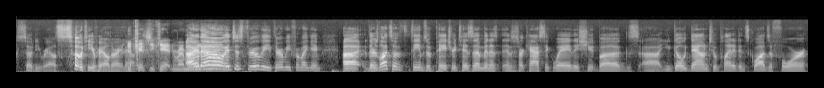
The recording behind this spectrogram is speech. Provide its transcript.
so derailed, so derailed right now. because you can't remember. I know name. it just threw me, threw me from my game. Uh, there's lots of themes of patriotism in a, in a sarcastic way. They shoot bugs. Uh, you go down to a planet in squads of four,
